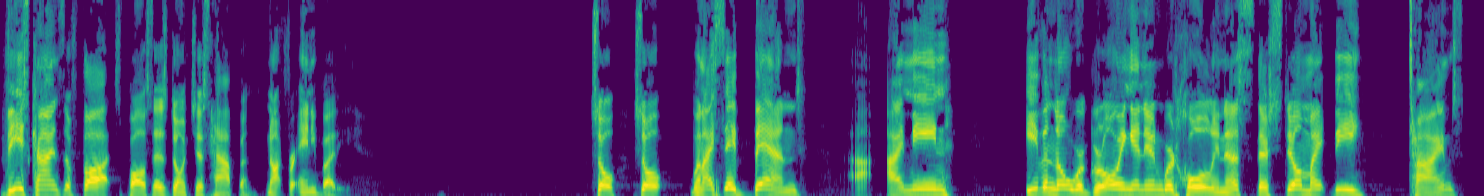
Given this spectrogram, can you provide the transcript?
These kinds of thoughts, Paul says, don't just happen, not for anybody. So, so when I say bend, I mean, even though we're growing in inward holiness, there still might be times,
